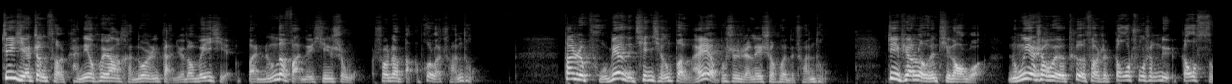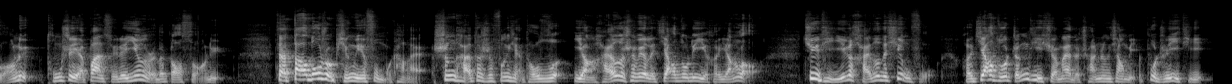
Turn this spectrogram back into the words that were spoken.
这些政策肯定会让很多人感觉到威胁，本能的反对新事物，说这打破了传统。但是普遍的亲情本来也不是人类社会的传统。这篇论文提到过。农业社会的特色是高出生率、高死亡率，同时也伴随着婴儿的高死亡率。在大多数平民父母看来，生孩子是风险投资，养孩子是为了家族利益和养老。具体一个孩子的幸福和家族整体血脉的传承相比，不值一提。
